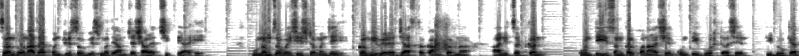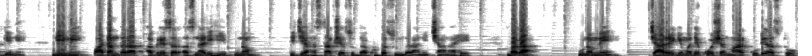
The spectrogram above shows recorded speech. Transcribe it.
सन दोन हजार पंचवीस सव्वीसमध्ये आमच्या शाळेत शिकते आहे. पूनमचं वैशिष्ट्य म्हणजे कमी वेळेत जास्त काम करणं आणि चटकन कोणतीही संकल्पना असेल कोणतीही गोष्ट असेल ती डोक्यात घेणे. नेहमी पाठांतरात अग्रेसर असणारी ही पूनम तिचे हस्ताक्षरसुद्धा खूपच सुंदर आणि छान आहे. बघा पूनमने चार रेगीमध्ये क्वेश्चन मार्क कुठे असतो?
